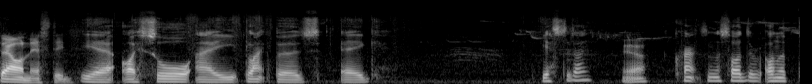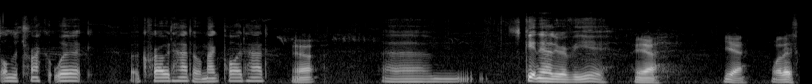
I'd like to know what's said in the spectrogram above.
They are nesting. yeah, I saw a blackbird's egg yesterday, Yeah. cracked on the side of the, on the on the track at work that a crow had had or a magpie had had. Yeah. Um, it's getting earlier every year. Yeah. Yeah. Well, that's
